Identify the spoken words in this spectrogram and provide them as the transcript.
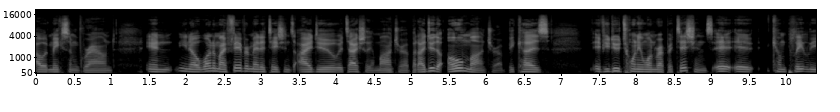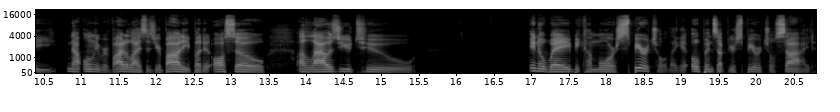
I would make some ground and you know, one of my favorite meditations I do, it's actually a mantra, but I do the Om mantra because if you do 21 repetitions, it, it completely not only revitalizes your body, but it also allows you to in a way become more spiritual like it opens up your spiritual side.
